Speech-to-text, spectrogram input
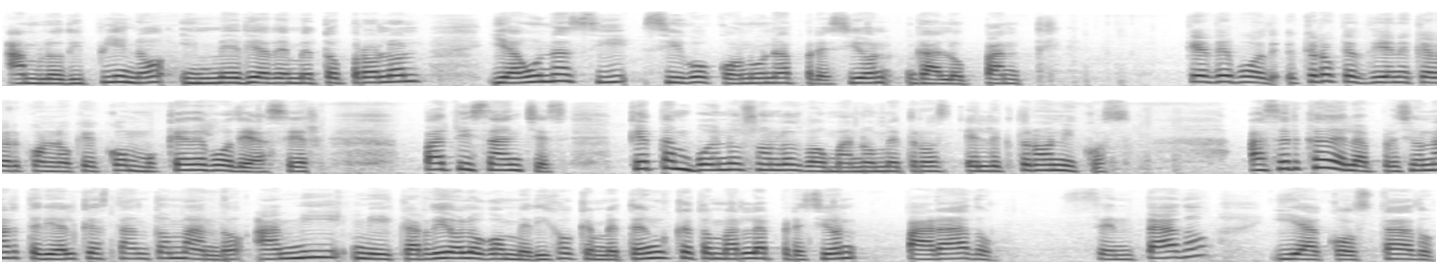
amlodipino y media de metoprolol y aún así sigo con una presión galopante. ¿Qué debo creo que tiene que ver con lo que como. ¿Qué debo de hacer? Patti Sánchez, ¿qué tan buenos son los baumanómetros electrónicos? Acerca de la presión arterial que están tomando, a mí mi cardiólogo me dijo que me tengo que tomar la presión parado, sentado y acostado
